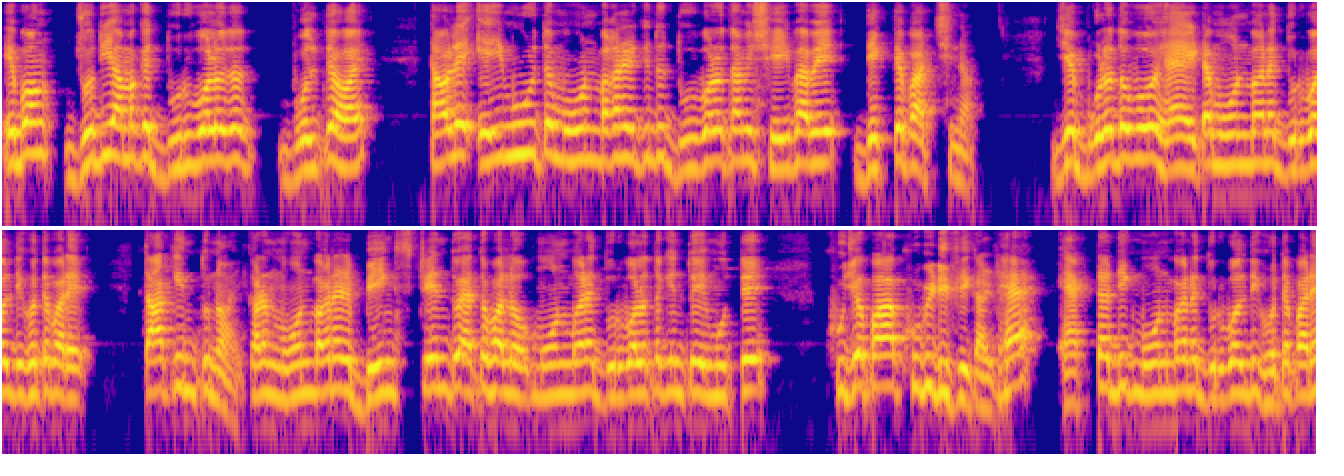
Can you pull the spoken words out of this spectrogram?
এবং যদি আমাকে দুর্বলতা বলতে হয়, তাহলে এই মুহূর্তে মোহনবাগানের কিন্তু দুর্বলতা আমি সেইভাবে দেখতে পাচ্ছি না। যে বলে দেবো হ্যাঁ এটা মোহনবাগানের দুর্বল দিক হতে পারে তা কিন্তু নয়। কারণ মোহনবাগানের বেঞ্চ স্ট্রেংথও এত ভালো, মোহনবাগানের দুর্বলতা কিন্তু এই মুহূর্তে খুঁজে পাওয়া খুবই ডিফিকাল্ট হ্যাঁ? একটা দিক মোহনবাগানের দুর্বল দিক হতে পারে।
